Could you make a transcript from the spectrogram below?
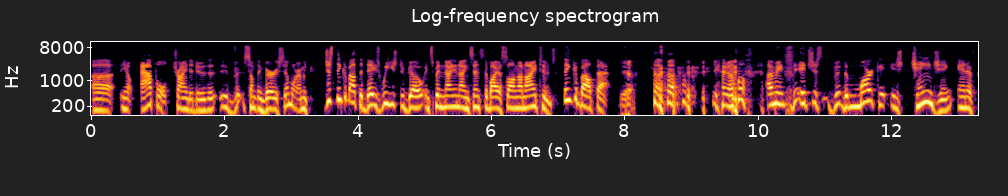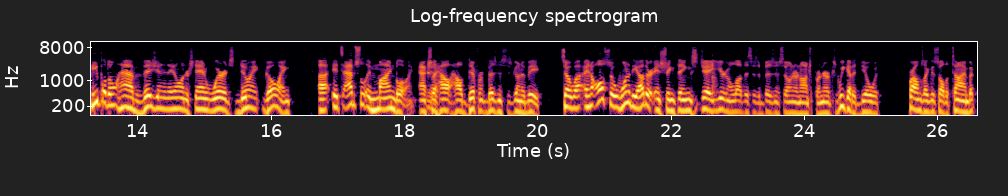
Uh, you know, Apple trying to do the, something very similar. I mean, just think about the days we used to go and spend 99 cents to buy a song on iTunes. Think about that. Yeah. You know, I mean, it's just the, the market is changing, and if people don't have vision and they don't understand where it's doing going, uh, it's absolutely mind blowing. Actually, how how different business is going to be. So, uh, and also one of the other interesting things, Jay, you're going to love this as a business owner and entrepreneur because we got to deal with problems like this all the time. But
